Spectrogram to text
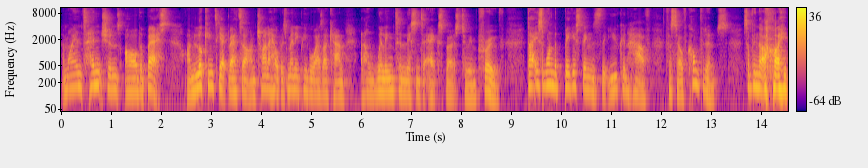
and my intentions are the best. I'm looking to get better. I'm trying to help as many people as I can, and I'm willing to listen to experts to improve. That is one of the biggest things that you can have for self confidence. Something that I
